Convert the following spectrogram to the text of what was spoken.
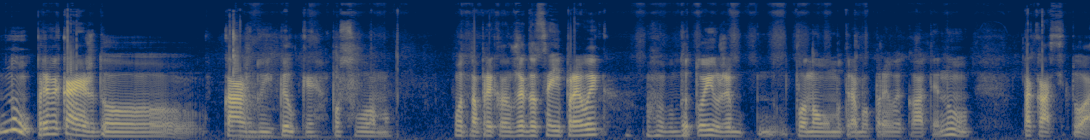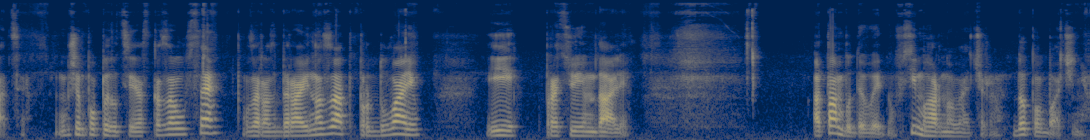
Ну, привикаєш до кожної пилки по-своєму. От, наприклад, вже до цієї привик, до тої вже по-новому треба привикати. Ну, така ситуація. В общем, по пилці я сказав все. Зараз збираю назад, продуваю і працюємо далі. А там буде видно. Всім гарного вечора. До побачення.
